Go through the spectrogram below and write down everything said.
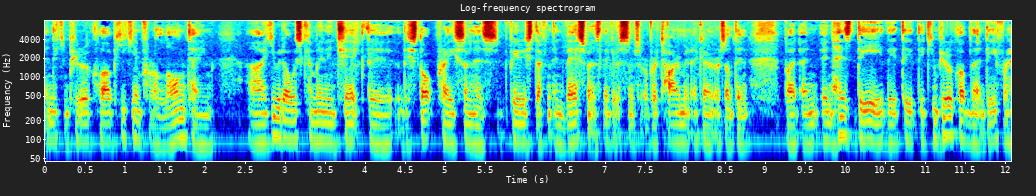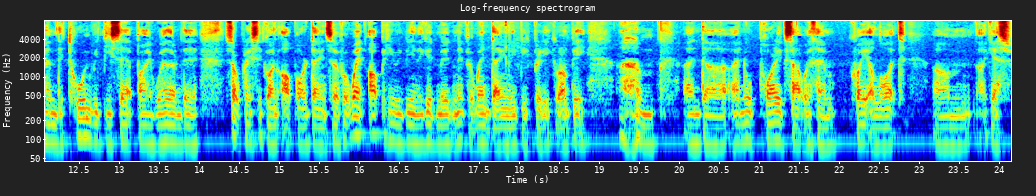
in the computer club. He came for a long time uh, he would always come in and check the, the stock price on his various different investments. I think it was some sort of retirement account or something. But in, in his day, the, the, the computer club that day for him, the tone would be set by whether the stock price had gone up or down. So if it went up, he would be in a good mood, and if it went down, he'd be pretty grumpy. Um, and uh, I know Porrick sat with him quite a lot. Um, I guess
